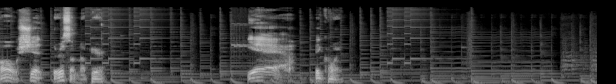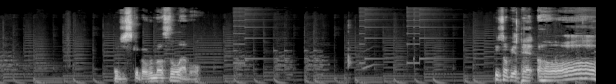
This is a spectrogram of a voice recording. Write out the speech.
Oh shit, there is something up here. Yeah! big coin. We'll just skip over most of the level. Please don't be a pit. Oh!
